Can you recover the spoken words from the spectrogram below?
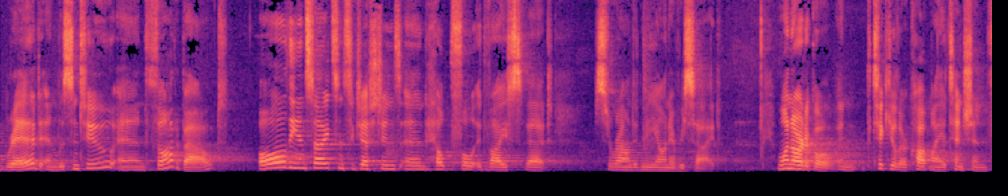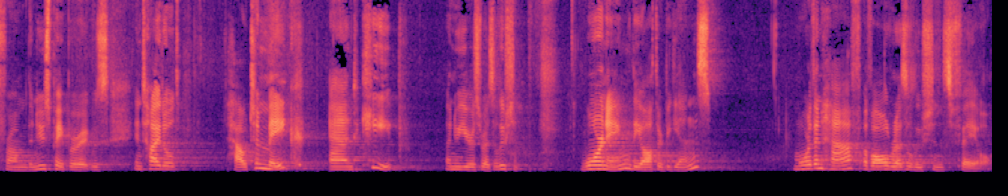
read and listened to and thought about all the insights and suggestions and helpful advice that surrounded me on every side. One article in particular caught my attention from the newspaper. It was entitled, How to Make and Keep a New Year's Resolution. Warning, the author begins more than half of all resolutions fail.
